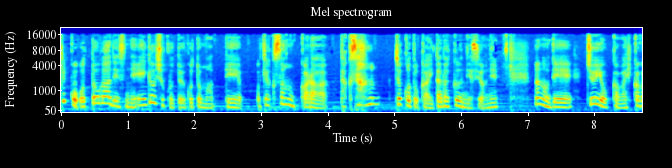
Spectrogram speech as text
結構夫がですね営業職ということもあってお客さんからたくさんチョコとかいただくんですよねなので14日は比較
